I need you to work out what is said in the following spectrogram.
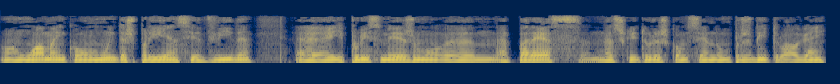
um homem com muita experiência de vida uh, e por isso mesmo uh, aparece nas Escrituras como sendo um presbítero, alguém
